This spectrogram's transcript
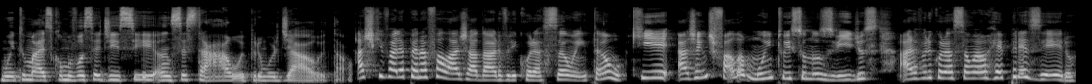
Muito mais, como você disse, ancestral e primordial e tal. Acho que vale a pena falar já da árvore coração, então, que a gente fala muito isso nos vídeos. A árvore coração é um represeiro.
